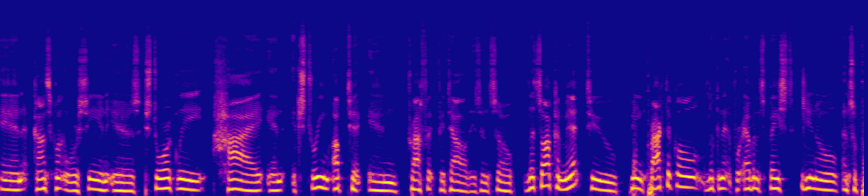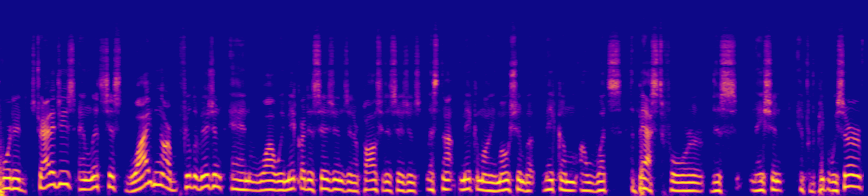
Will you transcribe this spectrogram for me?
And consequently, what we're seeing is historically high and extreme uptick in traffic fatalities. And so let's all commit to being practical, looking at for evidence based, you know, and supported strategies. And let's just widen our field of vision. And while we make our decisions and our policy decisions, let's not make them on emotion, but make them on what's the best for this nation and for the people we serve.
